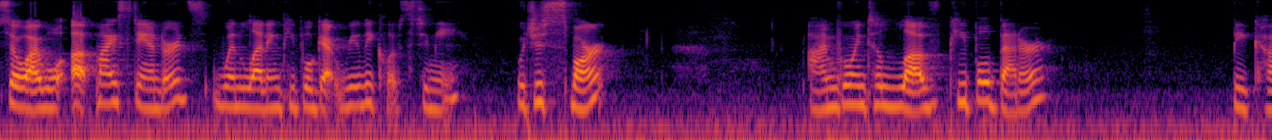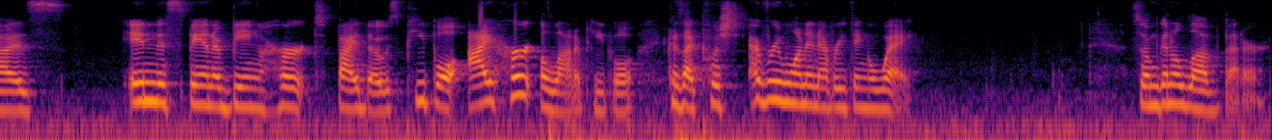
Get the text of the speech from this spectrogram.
So I will up my standards when letting people get really close to me, which is smart. I'm going to love people better because in the span of being hurt by those people, I hurt a lot of people because I pushed everyone and everything away. So I'm going to love better.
